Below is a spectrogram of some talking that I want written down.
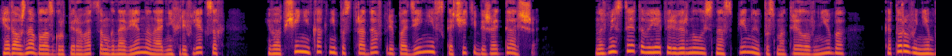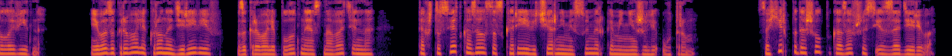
Я должна была сгруппироваться мгновенно на одних рефлексах и вообще никак не пострадав при падении, вскочить и бежать дальше. Но вместо этого я перевернулась на спину и посмотрела в небо, которого не было видно. Его закрывали кроны деревьев, закрывали плотно и основательно, так что свет казался скорее вечерними сумерками, нежели утром. Сахир подошел, показавшись из-за дерева.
